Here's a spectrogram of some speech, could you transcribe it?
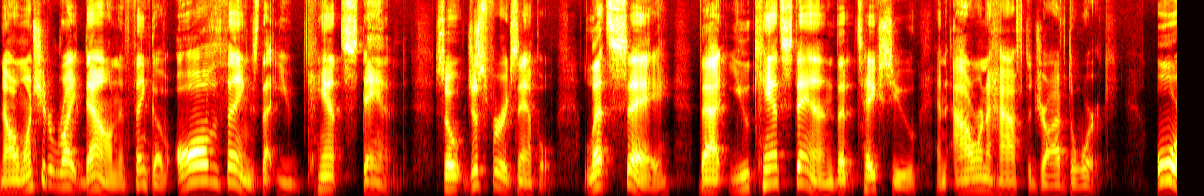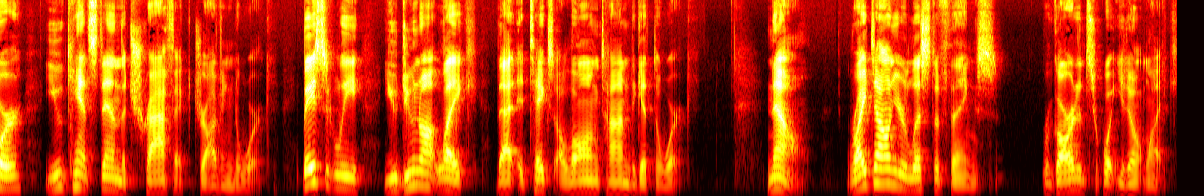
Now, I want you to write down and think of all the things that you can't stand. So, just for example, let's say that you can't stand that it takes you an hour and a half to drive to work, or you can't stand the traffic driving to work. Basically, you do not like that it takes a long time to get to work. Now, write down your list of things regarded to what you don't like.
